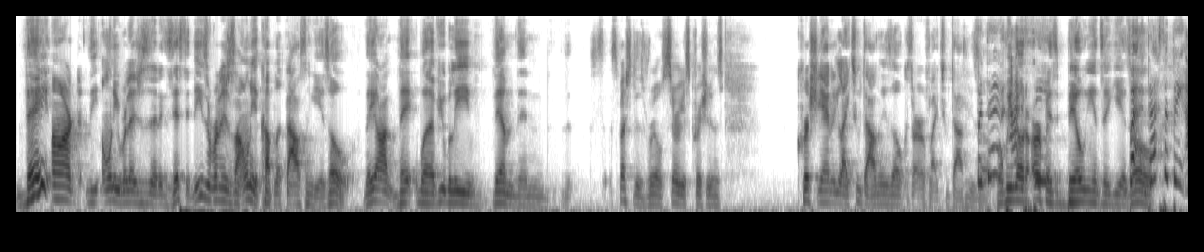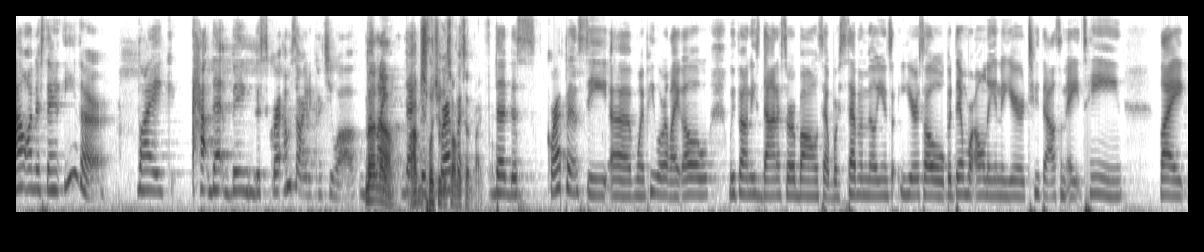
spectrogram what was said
they aren't the only religions that existed. These religions are only a couple of thousand years old. They aren't. They well, if you believe them, then especially as real serious Christians. Christianity like two thousand years old because the Earth like two thousand years But old. But we know I the Earth is billions of years old. But old. that's the thing I don't understand either. Like, how that big discre- I'm sorry to cut you off. No, but, no. like, that I just want you to talk into the microphone. The discrepancy of when people are like, "Oh, we found these dinosaur bones that were seven million years old," but then we're only in the year 2018. Like,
